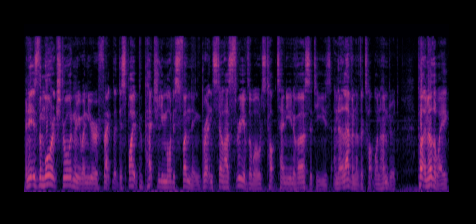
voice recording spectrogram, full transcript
and it is the more extraordinary when you reflect that despite perpetually modest funding, Britain still has three of the world's top 10 universities and 11 of the top 100. Put another way,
